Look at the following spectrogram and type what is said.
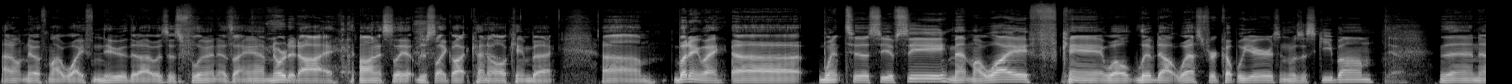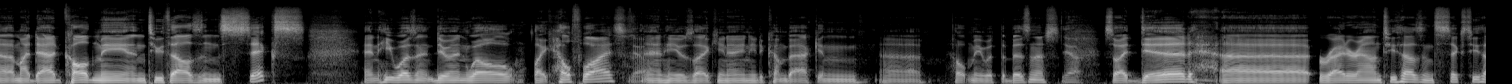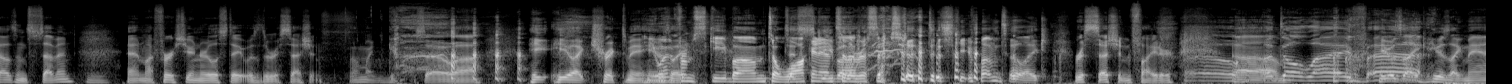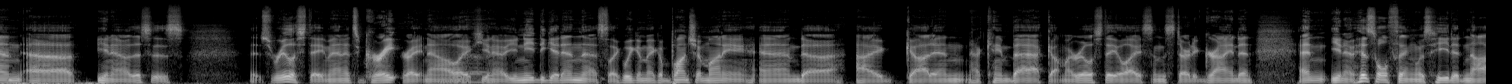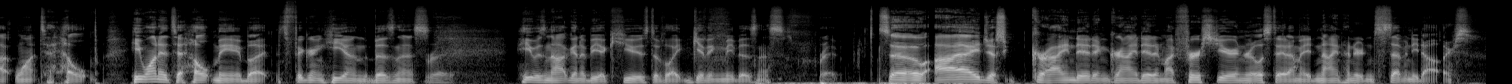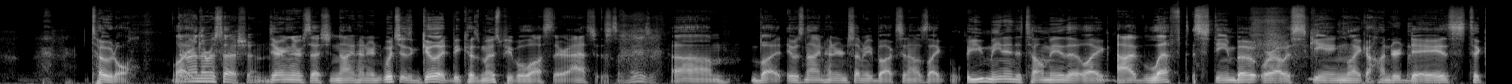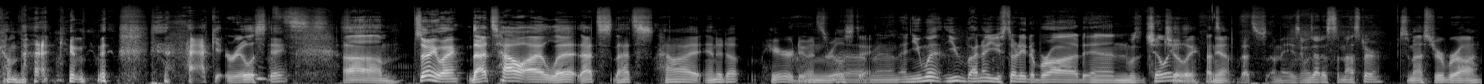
I don't know if my wife knew that I was as fluent as I am, nor did I. Honestly, it just like kind of all came back. Um, but anyway, uh, went to CFC, met my wife, came well, lived out west for a couple years, and was a ski bum. Yeah. Then uh, my dad called me in 2006 and he wasn't doing well like health wise Yeah. and he was like you know you need to come back and uh, help me with the business Yeah. so i did uh, right around 2006 2007 Hmm. and my first year in real estate was the recession Oh my god. so uh, he, he like tricked me he was went like from ski bum to to walking into the recession. to ski bum to like recession fighter Oh, adult life. he was Ah. like he was like man uh you know this is it's real estate man. It's great right now. Like you know you need to get in this. Like we can make a bunch of money. And uh i got in i came back got my real estate license started grinding. And you know his whole thing was he did not want to help. He wanted to help me but figuring he owned the business. Right, he was not going to be accused of like giving me business. Right. so I just grinded and grinded. In my first year in real estate, I made nine hundred and seventy dollars total. Like, During the recession. during the recession, nine hundred, which is good because most people lost their asses. It's amazing. Um, but it was nine hundred and seventy bucks, and I was like, "Are you meaning to tell me that like I've left Steamboat where I was skiing like hundred days to come back and hack at real estate?" Um, so anyway, that's how I let. That's that's how I ended up here doing That's real rad, estate. man. And you went. You. I know you studied abroad in. Was it Chile? Chile, That's, yeah. That's amazing. Was that a semester? semester abroad.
